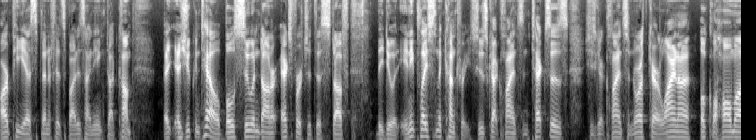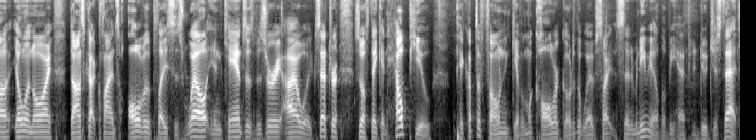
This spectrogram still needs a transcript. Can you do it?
rpsbenefitsbydesigninc.com. As you can tell, both Sue and Don are experts at this stuff. They do it any place in the country. Sue's got clients in Texas. She's got clients in North Carolina, Oklahoma, Illinois. Don's got clients all over the place as well in Kansas, Missouri, Iowa, etc. So if they can help you, pick up the phone and give them a call or go to the website and send them an email. They'll be happy to do just that.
